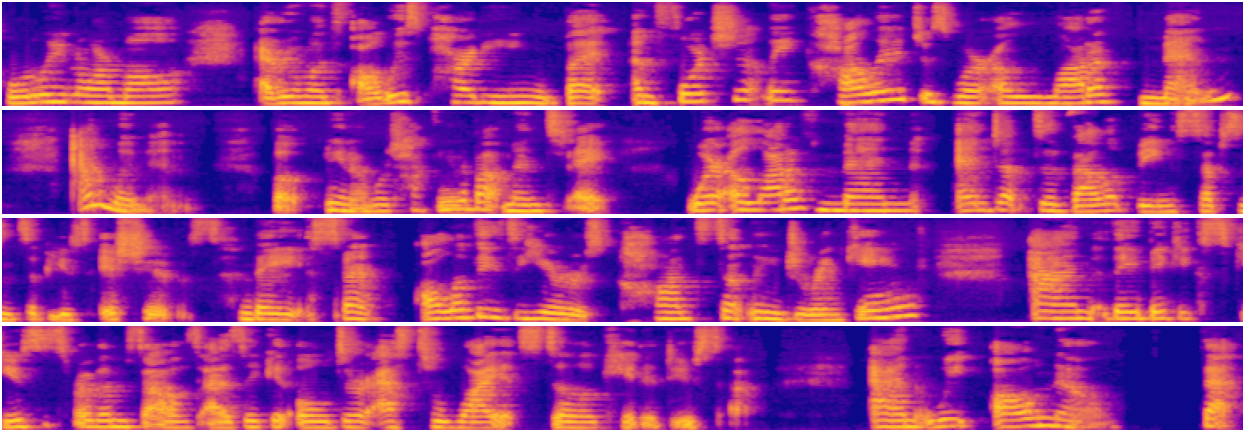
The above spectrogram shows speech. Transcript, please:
totally normal. Everyone's always partying. But unfortunately, college is where a lot of men and women, but you know, we're talking about men today, where a lot of men end up developing substance abuse issues. They spent all of these years constantly drinking and they make excuses for themselves as they get older as to why it's still okay to do so. And we all know that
